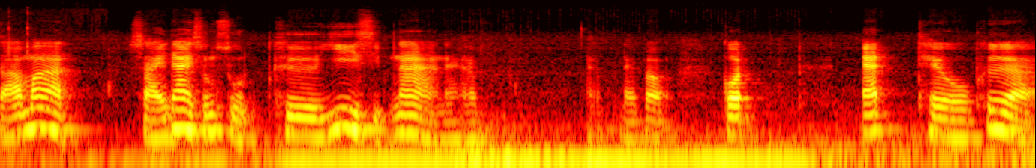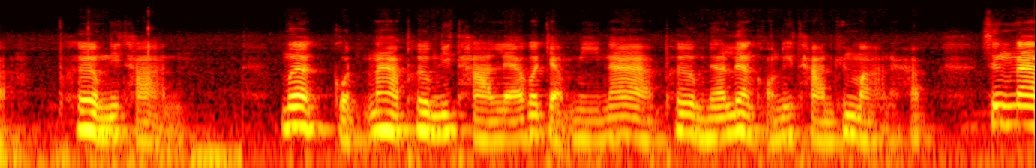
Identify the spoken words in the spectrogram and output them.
สามารถใส่ได้สูงสุดคือ 20 หน้านะครับครับแล้วก็กด add tail เพื่อเพิ่มนิทาน เมื่อกดหน้าเพิ่มนิทานแล้วก็จะมีหน้าเพิ่มเนื้อเรื่องของนิทานขึ้นมานะครับ ซึ่งหน้า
